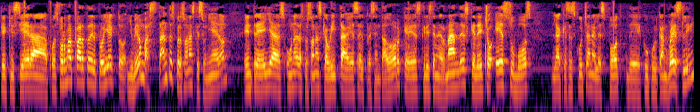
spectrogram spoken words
que quisiera pues formar parte del proyecto. Y hubieron bastantes personas que se unieron, entre ellas una de las personas que ahorita es el presentador, que es Cristian Hernández, que de hecho es su voz la que se escucha en el spot de Kukulkan Wrestling.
